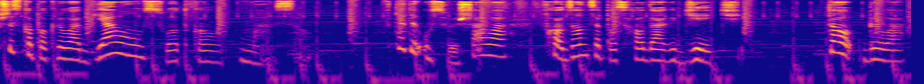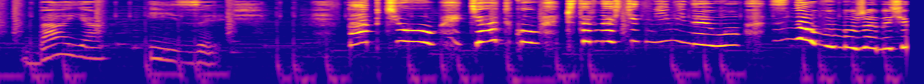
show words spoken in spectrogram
wszystko pokryła białą, słodką masą. wtedy usłyszała wchodzące po schodach dzieci. To była Baja i Zyś. Babciu, dziadku, czternaście dni minęło. Znowu możemy się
